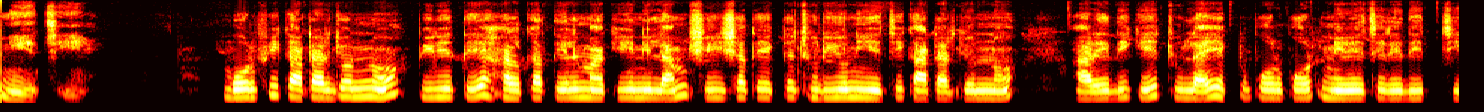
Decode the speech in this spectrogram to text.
নিয়েছি। বরফি কাটার জন্য পিড়েতে হালকা তেল মাখিয়ে নিলাম। সেই সাথে একটা ছুরিও নিয়েছি কাটার জন্য। আর এদিকে চুলায় একটু পর পর নেড়ে চেড়ে দিচ্ছি।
